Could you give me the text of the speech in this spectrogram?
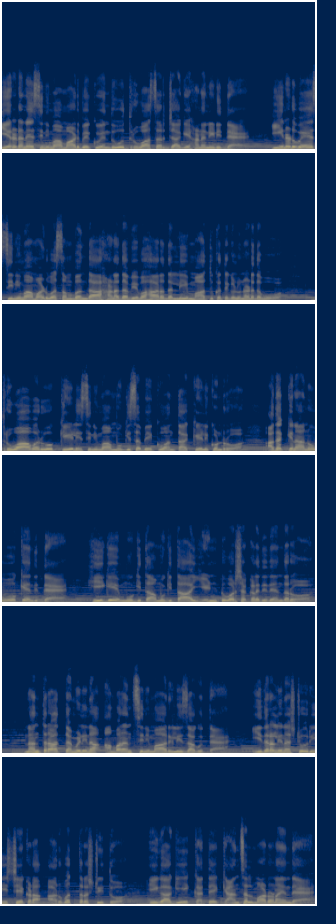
ಎರಡನೇ ಸಿನಿಮಾ ಮಾಡಬೇಕು ಎಂದು ಧ್ರುವ ಸರ್ಜಾಗೆ ಹಣ ನೀಡಿದ್ದೆ. ಈ ನಡುವೆ ಸಿನಿಮಾ ಮಾಡುವ ಸಂಬಂಧ ಹಣದ ವ್ಯವಹಾರದಲ್ಲಿ ಮಾತುಕತೆಗಳು ನಡೆದವು. ಧ್ರುವ ಅವರು ಕೇಳಿ ಸಿನಿಮಾ ಮುಗಿಸಬೇಕು ಅಂತ ಕೇಳಿಕೊಂಡ್ರು. ಅದಕ್ಕೆ ನಾನು ಓಕೆ ಎಂದಿದ್ದೆ ಹೀಗೆ ಮುಗಿತಾ ಮುಗಿತಾ ಎಂಟು ವರ್ಷ ಕಳೆದಿದೆ ಎಂದರು. ನಂತರ ತಮಿಳಿನ ಅಮರನ್ ಸಿನಿಮಾ ರಿಲೀಸ್ ಆಗುತ್ತೆ. ಇದರಲ್ಲಿನ ಸ್ಟೋರಿ ಶೇಕಡ ಅರವತ್ತರಷ್ಟು ಇತ್ತು. ಹೀಗಾಗಿ ಕತೆ ಕ್ಯಾನ್ಸಲ್ ಮಾಡೋಣ ಎಂದೆ.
